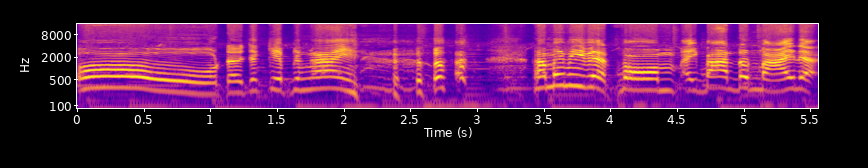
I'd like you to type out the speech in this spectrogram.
โหโอ้แต่จะเก็บยังไง ถ้าไม่มีแพลตฟอร์มไอ้บ้านต้นไม้เนี่ย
